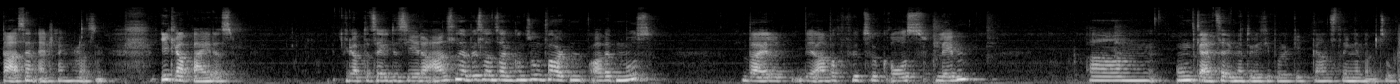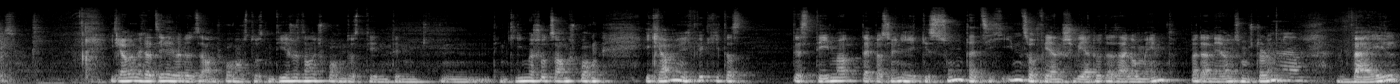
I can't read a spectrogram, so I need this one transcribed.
Dasein einschränken lassen. Ich glaube beides. Ich glaube tatsächlich, dass jeder Einzelne ein bisschen an seinem Konsumverhalten arbeiten muss weil wir einfach viel zu groß leben ähm, und gleichzeitig natürlich die Politik ganz dringend am Zug ist. Ich glaube nämlich tatsächlich, weil du das angesprochen hast, du hast den Tierschutz angesprochen, du hast den, den, den Klimaschutz angesprochen. Ich glaube nämlich wirklich, dass das Thema der persönlichen Gesundheit sich insofern schwer tut als Argument bei der Ernährungsumstellung, ja. weil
